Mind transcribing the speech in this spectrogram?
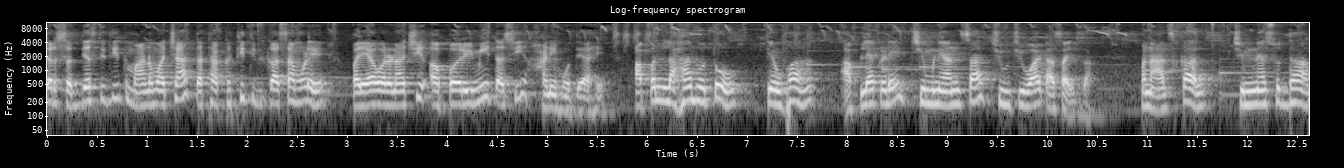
तर सद्यस्थितीत मानवाच्या तथाकथित विकासामुळे पर्यावरणाची अपरिमित अशी हानी होते आहे. आपण लहान होतो तेव्हा आपल्याकडे चिमण्यांचा चिवचिवाट असायचा. पण आजकाल चिमण्यासुद्धा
